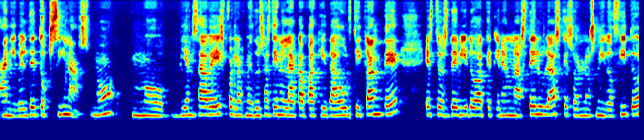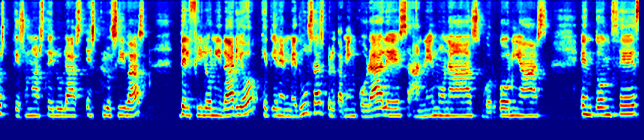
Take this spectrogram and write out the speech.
a, nivel de toxinas, ¿no? Como bien sabéis, pues las medusas tienen la capacidad urticante. Esto es debido a que tienen unas células que son los nidocitos, que son unas células exclusivas del filonidario que tienen medusas, pero también corales, anémonas, gorgonias. Entonces,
